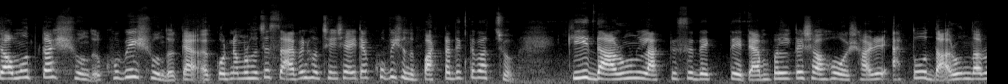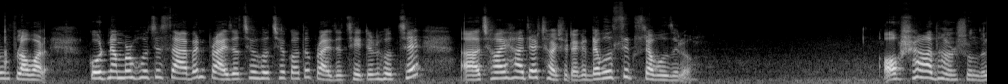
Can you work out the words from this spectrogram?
চমৎকার সুন্দর, খুবই সুন্দর। কোড নাম্বার হচ্ছে সেভেন হচ্ছে এই শাড়িটা খুবই সুন্দর। পাটটা দেখতে পাচ্ছ? কি দারুণ লাগতেছে দেখতে। টেম্পলটে সহ শাড়ির এত দারুণ দারুণ ফ্লাওয়ার কোড নাম্বার হচ্ছে সেভেন প্রাইজ আছে হচ্ছে কত? প্রাইজ আছে এটার হচ্ছে ছয় হাজার ছয়শো টাকা। ডাবল সিক্স ডাবল জিরো অসাধারণ সুন্দর।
